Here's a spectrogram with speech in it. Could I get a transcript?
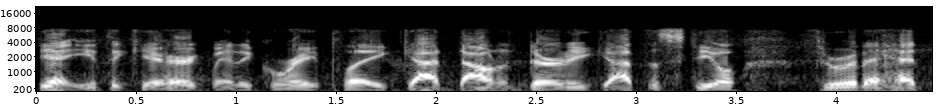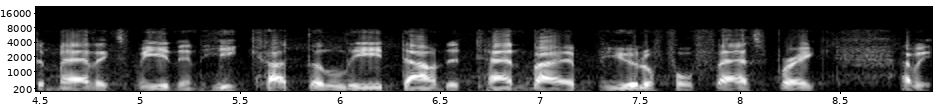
Yeah, Ethan Kaharick made a great play, got down and dirty, got the steal, threw it ahead to Maddox Mead, and he cut the lead down to 10 by a beautiful fast break. I mean,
